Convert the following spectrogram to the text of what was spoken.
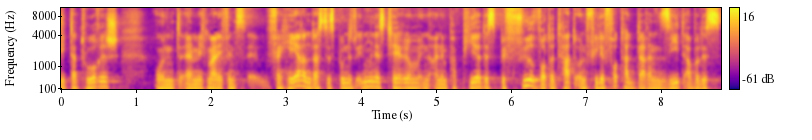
diktatorisch. Und ähm, ich meine, ich finde es äh, verheerend, dass das Bundesinnenministerium in einem Papier das befürwortet hat und viele Vorteile darin sieht. Aber das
